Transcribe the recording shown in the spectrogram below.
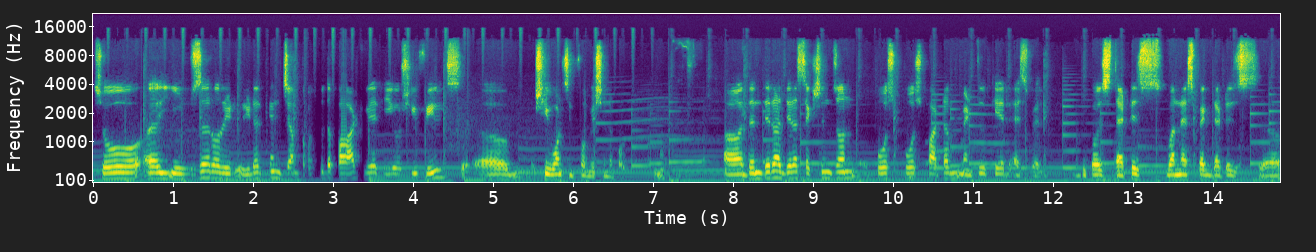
So a user or read- reader can jump up to the part where he or she feels um, she wants information about you know. uh, then there are there are sections on post postpartum mental care as well because that is one aspect that is uh,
